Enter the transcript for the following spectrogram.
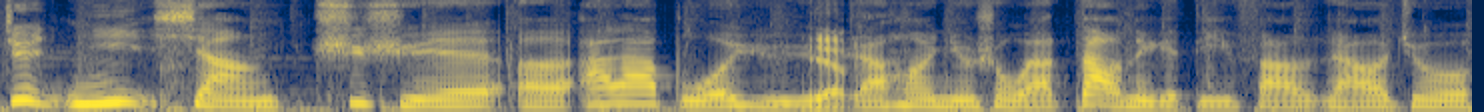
就你想去学呃阿拉伯语 Yep 然后你就说我要到那个地方，然后就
